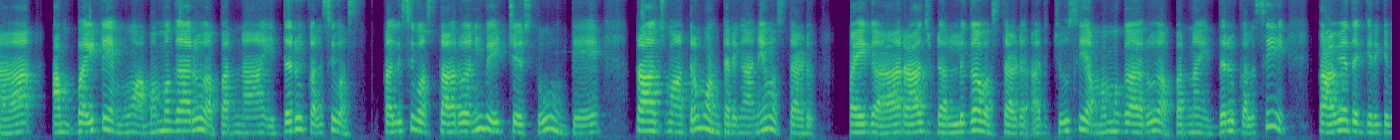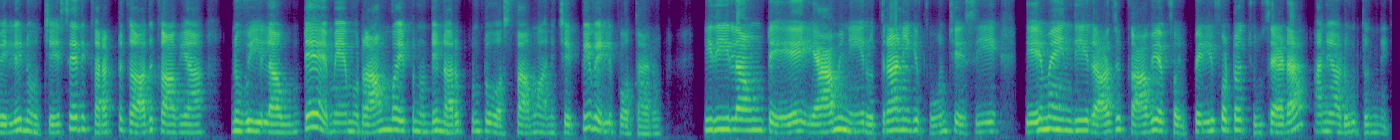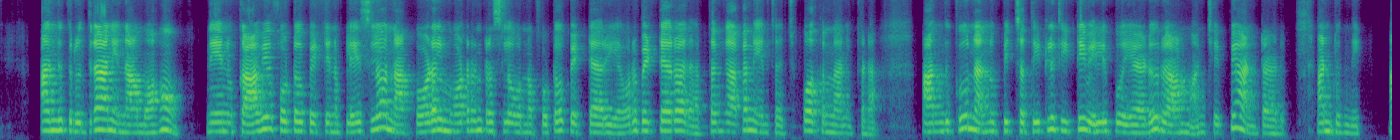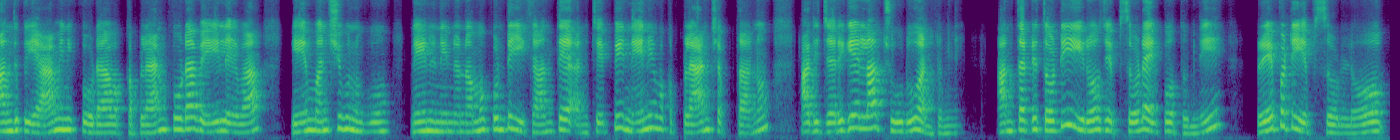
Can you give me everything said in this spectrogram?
బయటేమో అమ్మమ్మ గారు అపర్ణ ఇద్దరూ కలిసి వస్ కలిసి వస్తారు అని వెయిట్ చేస్తూ ఉంటే రాజ్ మాత్రం ఒంటరిగానే వస్తాడు. పైగా రాజు డల్లుగా వస్తాడు. అది చూసి అమ్మమ్మ గారు అపర్ణ ఇద్దరు కలిసి కావ్య దగ్గరికి వెళ్ళి నువ్వు చేసేది కరెక్ట్ కాదు కావ్య. నువ్వు ఇలా ఉంటే మేము రామ్ వైపు నుండి నరుక్కుంటూ వస్తాము అని చెప్పి వెళ్ళిపోతారు. ఇది ఇలా ఉంటే యామిని రుద్రానికి ఫోన్ చేసి ఏమైంది? రాజు కావ్య పెళ్ళి ఫోటో చూశాడా? అని అడుగుతుంది. అందుకు రుద్రాని నా మొహం నేను కావ్య ఫోటో పెట్టిన ప్లేస్లో నా కోడలు మోడర్న్ డ్రెస్లో ఉన్న ఫోటో పెట్టారు. ఎవరు పెట్టారో అది అర్థం కాక నేను చచ్చిపోతున్నాను ఇక్కడ. అందుకు నన్ను పిచ్చ తిట్లు తిట్టి వెళ్ళిపోయాడు రామ్ అని చెప్పి అంటాడు అంటుంది. అందుకు యామిని కూడా ఒక ప్లాన్ కూడా వేయలేవా? ఏం మనిషివు నువ్వు? నేను నిన్ను నమ్ముకుంటే ఇక అంతే అని చెప్పి నేనే ఒక ప్లాన్ చెప్తాను. అది జరిగేలా చూడు అంటుంది. అంతటితోటి ఈరోజు ఎపిసోడ్ అయిపోతుంది. రేపటి ఎపిసోడ్లో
